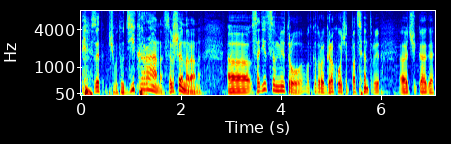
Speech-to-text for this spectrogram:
почему-то дико рано, совершенно рано, э, садится в метро, вот которое грохочет по центру э, Чикаго,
